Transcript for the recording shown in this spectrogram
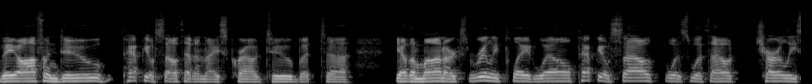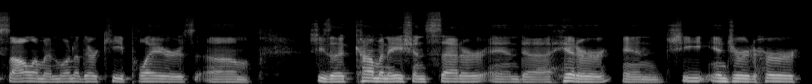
they often do. Papio South had a nice crowd too, but uh, yeah, the Monarchs really played well. Papio South was without Charlie Solomon, one of their key players. Um, she's a combination setter and uh, hitter, and she injured her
